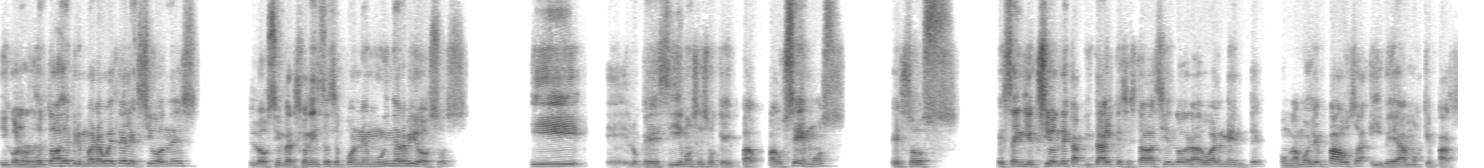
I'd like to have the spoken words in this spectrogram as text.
Y con los resultados de primera vuelta de elecciones, los inversionistas se ponen muy nerviosos y eh, lo que decidimos es, que pa pausemos esos esa inyección de capital que se estaba haciendo gradualmente, pongámosle en pausa y veamos qué pasa.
